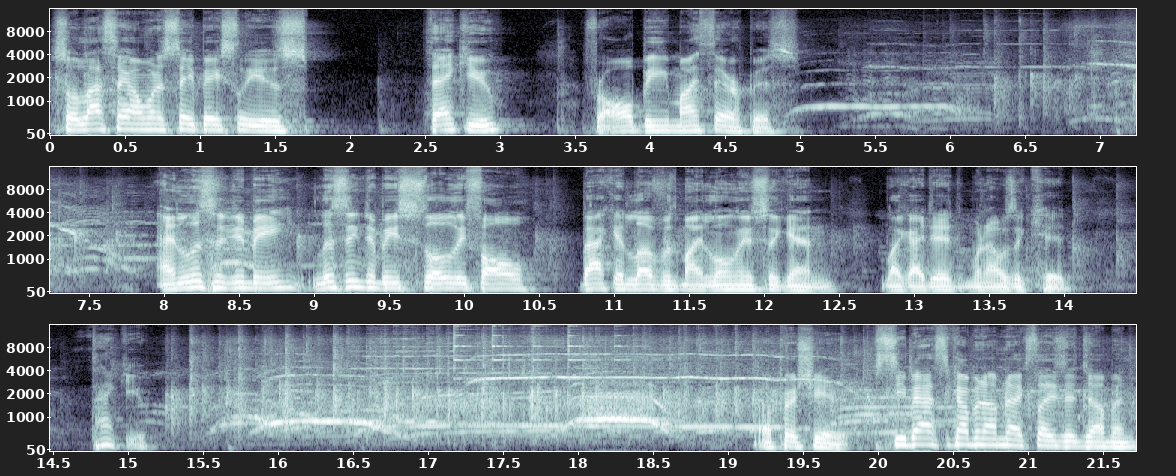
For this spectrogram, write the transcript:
So, last thing I want to say basically is thank you for all being my therapist. And listening to me, listening to me slowly fall back in love with my loneliness again, like I did when I was a kid. Thank you. I appreciate it. Seabass coming up next, ladies and gentlemen.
